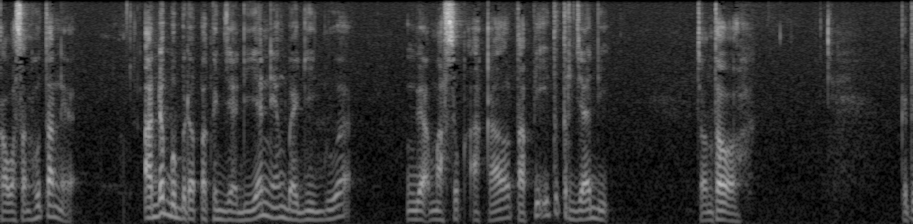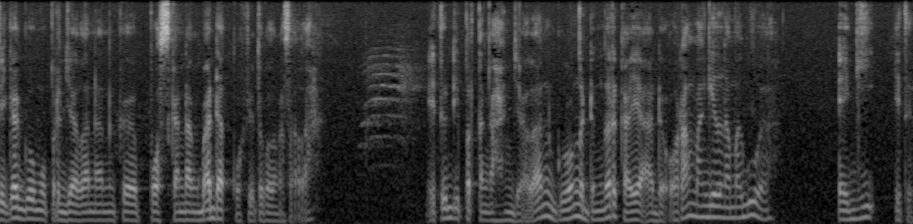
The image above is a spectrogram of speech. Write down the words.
kawasan hutan ya ada beberapa kejadian yang bagi gue nggak masuk akal tapi itu terjadi. Contoh ketika gue mau perjalanan ke pos kandang badak waktu itu kalau nggak salah itu di pertengahan jalan gue ngedenger kayak ada orang manggil nama gue Egi itu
